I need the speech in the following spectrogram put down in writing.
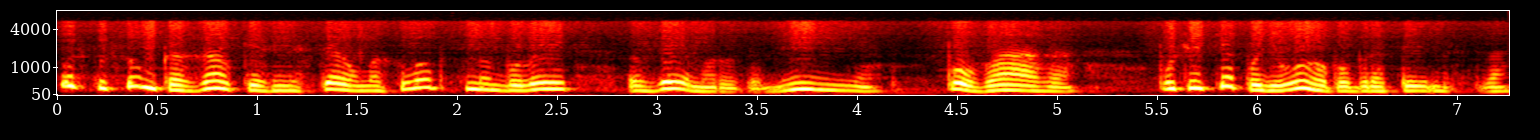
У стосунках Галки з місцевими хлопцями були взаєморозуміння, повага, почуття бойового побратимства,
